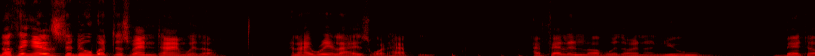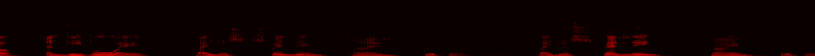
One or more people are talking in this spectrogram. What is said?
nothing else to do but to spend time with her. And I realized what happened. I fell in love with her in a new, better, and deeper way by just spending time with her. By just spending time with her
